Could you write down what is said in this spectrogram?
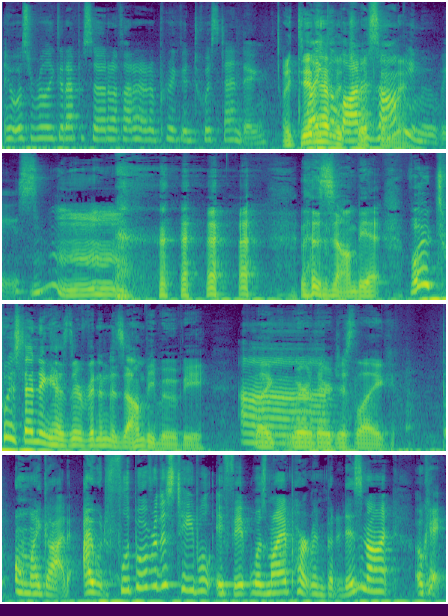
it was a really good episode. I thought it had a pretty good twist ending. It did like have a, a lot of zombie ending. movies. Hmm. the zombie. What twist ending has there been in a zombie movie? like where they're just like, Oh my god, I would flip over this table if it was my apartment, but it is not. Okay.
